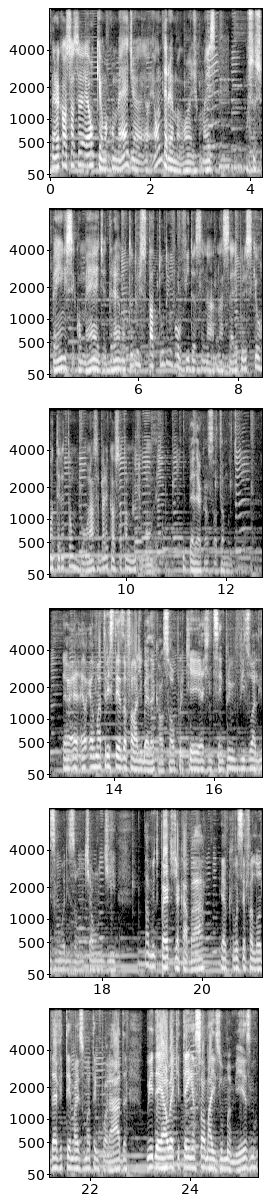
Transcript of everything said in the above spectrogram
Better Call Saul é o quê? Uma comédia? É, é um drama, lógico, mas o suspense, comédia, drama, tudo isso tá tudo envolvido assim na, na série. Por isso que o roteiro é tão bom. Nossa, Better Call Saul tá muito bom, velho. Better Call Saul tá muito bom. É, é, é, uma tristeza falar de Better Call Saul porque a gente sempre visualiza um horizonte onde tá muito perto de acabar. É o que você falou, deve ter mais uma temporada. O ideal é que tenha só mais uma mesmo.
